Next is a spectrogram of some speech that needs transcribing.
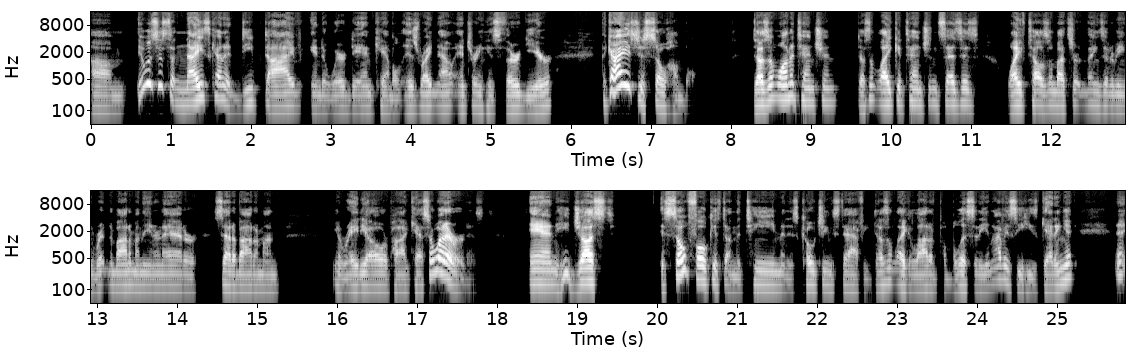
um, it was just a nice kind of deep dive into where Dan Campbell is right now, entering his third year. The guy is just so humble, doesn't want attention, doesn't like attention, says his wife tells him about certain things that are being written about him on the internet or said about him on you know, radio or podcast or whatever it is. And he just is so focused on the team and his coaching staff. He doesn't like a lot of publicity, and obviously he's getting it. And,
